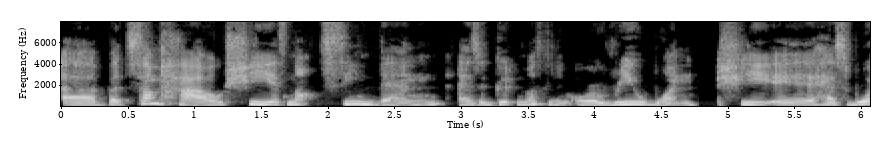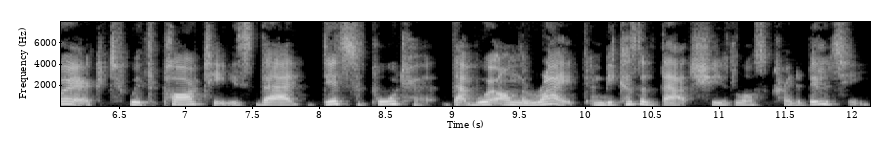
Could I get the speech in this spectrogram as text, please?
Uh, but somehow she is not seen then as a good Muslim or a real one. She uh, has worked with parties that did support her, that were on the right. And because of that, she's lost credibility.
